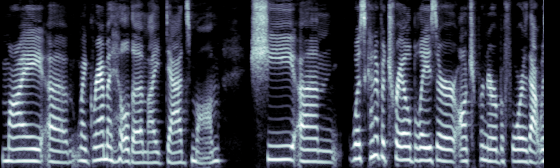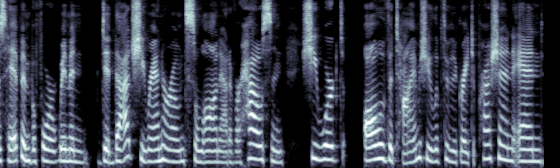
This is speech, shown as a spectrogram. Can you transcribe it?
My uh, my grandma Hilda, my dad's mom, she um, was kind of a trailblazer entrepreneur before that was hip and before women did that. She ran her own salon out of her house and she worked all of the time. She lived through the Great Depression. And,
